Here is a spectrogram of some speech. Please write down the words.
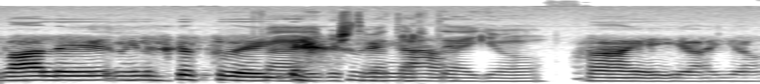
Vale, mil esker zuei. Bai, beste bat artea jo. Bai, jo, jo.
